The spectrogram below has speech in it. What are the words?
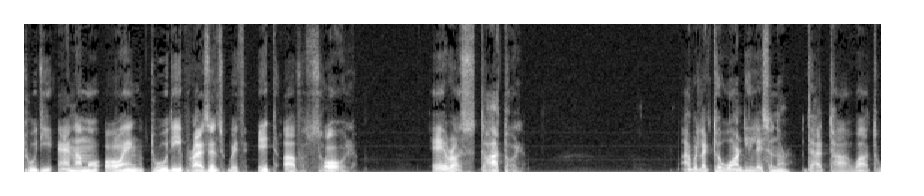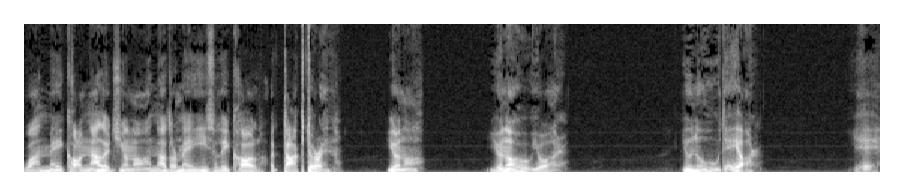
to the animal owing to the presence with it of soul. Aristotle. I would like to warn the listener that uh, what one may call knowledge, you know, another may easily call a doctrine. You know. You know who you are. You know who they are. Yes,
